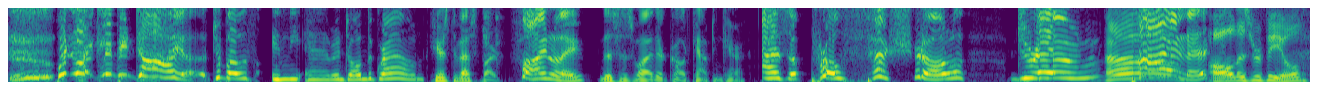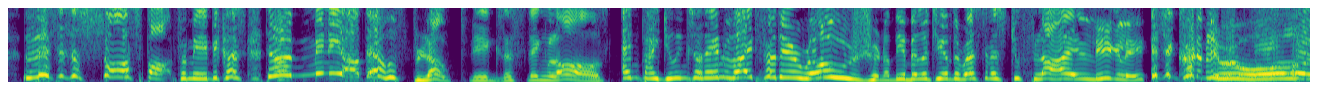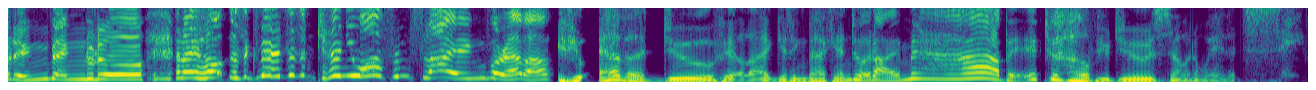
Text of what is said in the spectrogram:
would likely be dire to both in the air and on the ground. Here's the best part. Finally, this is why they're called Captain Karen. As a professional drone Oh, pilot, All is revealed. this is a sore spot for me because there are many out there who flout the existing laws. And by doing so, they invite further erosion of the ability of the rest of us to fly legally. It's an incredibly rewarding thing to do. And I hope this experience doesn't turn you off from flying forever. If you ever do feel like getting back into it, I'm happy to help you do so in a way that's safe,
